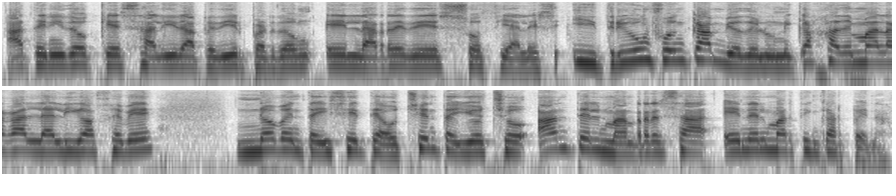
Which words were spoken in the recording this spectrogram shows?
ha tenido que salir a pedir perdón en las redes sociales. Y triunfo, en cambio, del Unicaja de Málaga en la Liga CB 97 a 88 ante el Manresa en el Martín Carpena.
